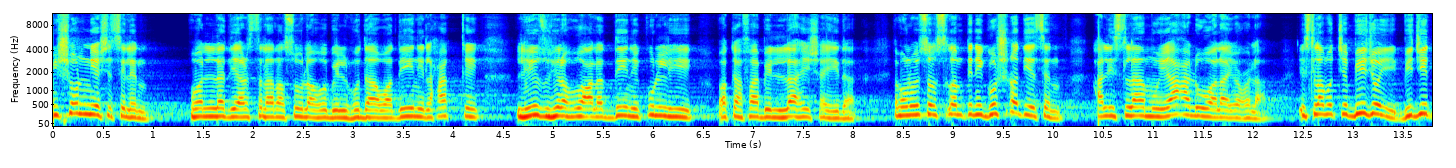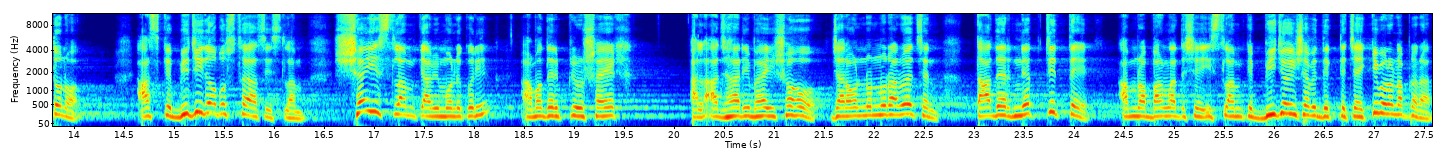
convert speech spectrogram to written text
মিশন নিয়ে এসেছিলেন ওয়াল্লাদি আরসাল্লাহ রাসুলাহ বিল হুদা ওয়াদিন ইল হাক্কে লিউজহিরাহু আলাদ্দিন কুল্লিহি ওয়াকাফা বিল্লাহি শাহিদা। এবং নবী সাল্লাহ সাল্লাম তিনি ঘোষণা দিয়েছেন, আল ইসলাম ইয়া আলু আলা ইসলাম হচ্ছে বিজয়ী, বিজিত নয়। আজকে বিজিত অবস্থায় আছে ইসলাম। সেই ইসলামকে আমি মনে করি আমাদের প্রিয় শেখ আল আজহারি ভাই সহ, যারা অন্যান্যরা রয়েছেন তাদের নেতৃত্বে আমরা বাংলাদেশে ইসলামকে বিজয় হিসাবে দেখতে চাই। কি বলেন আপনারা?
